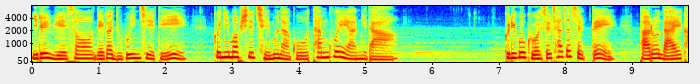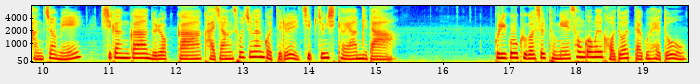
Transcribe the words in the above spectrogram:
이를 위해서 내가 누구인지에 대해 끊임없이 질문하고 탐구해야 합니다. 그리고 그것을 찾았을 때 바로 나의 강점에 시간과 노력과 가장 소중한 것들을 집중시켜야 합니다. 그리고 그것을 통해 성공을 거두었다고 해도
